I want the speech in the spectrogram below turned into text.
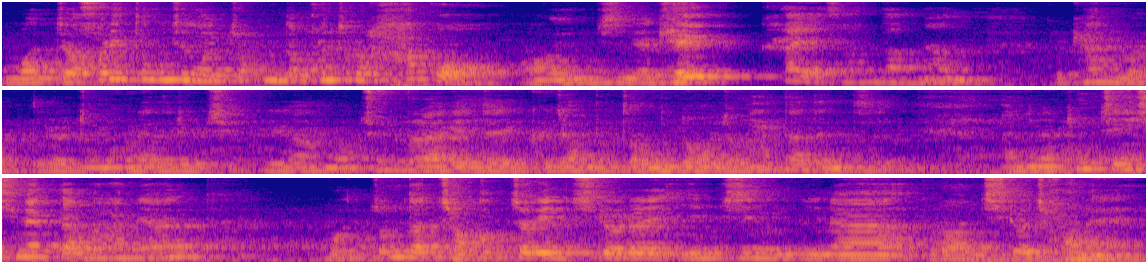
먼저 허리 통증을 조금 더 컨트롤하고 어, 임신을 계획하에서 한다면 그렇게 하는 것들을 좀 권해드리고 싶고요. 뭐 충분하게 이제 그 전부터 운동을 좀 한다든지 아니면 통증이 심했다고 하면 뭐 좀 더 적극적인 치료를 임신이나 그런 치료 전에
